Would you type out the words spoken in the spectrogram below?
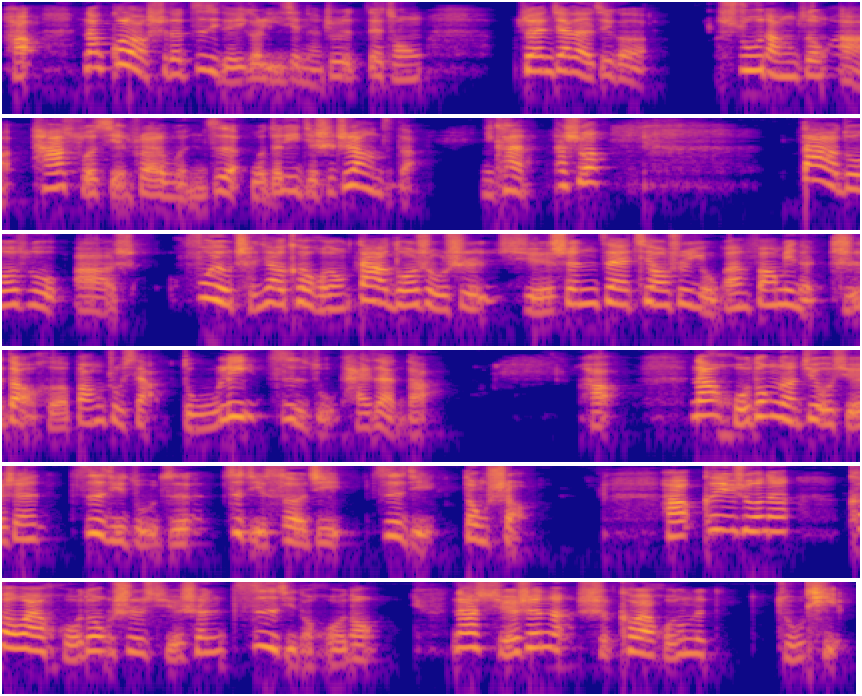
好，那郭老师的自己的一个理解呢，就是在从专家的这个书当中啊，他所写出来的文字，我的理解是这样子的。你看，他说大多数啊是。富有成效的课活动，大多数是学生在教师有关方面的指导和帮助下独立自主开展的。好，那活动呢，就由学生自己组织、自己设计、自己动手。好，可以说呢，课外活动是学生自己的活动，那学生呢是课外活动的主体，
